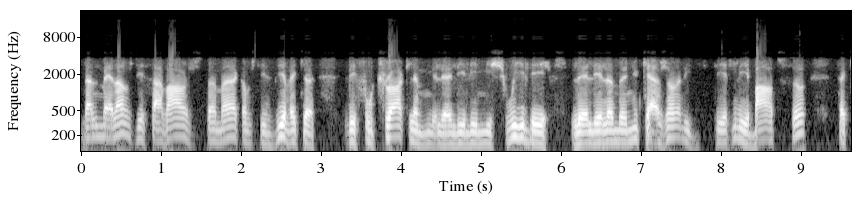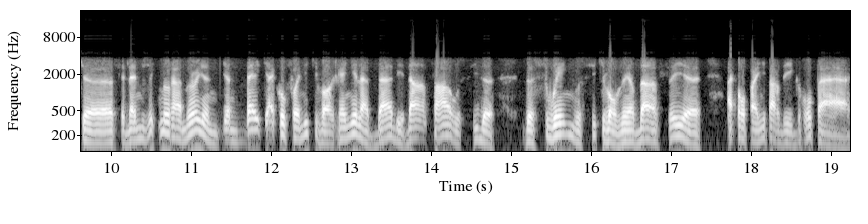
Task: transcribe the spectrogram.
dans le mélange des saveurs, justement, comme je t'ai dit, avec euh, les food trucks, le- le- les, les michouis, les, le, les- le menu cajun, les distilleries, les bars, tout ça. Fait que euh, c'est de la musique mur à mur. Il y, a une, y a une belle cacophonie qui va régner là-dedans, des danseurs aussi de, de swing aussi qui vont venir danser euh, accompagnés par des groupes à-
